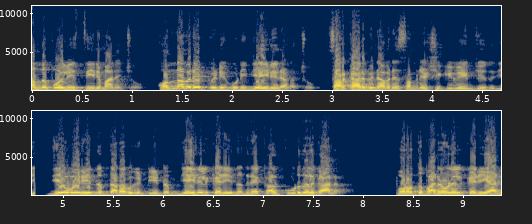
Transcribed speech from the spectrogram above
അന്ന് പോലീസ് തീരുമാനിച്ചു. കൊന്നവരെ പിടികൂടി ജയിലിൽ അടച്ചു. സർക്കാർ പിന്നെ അവരെ സംരക്ഷിക്കുകയും ചെയ്തു. ജീവപര്യന്തം തടവ് കിട്ടിയിട്ടും ജയിലിൽ കഴിയുന്നതിനേക്കാൾ കൂടുതൽ കാലം പുറത്ത് പരോളിൽ കഴിയാൻ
